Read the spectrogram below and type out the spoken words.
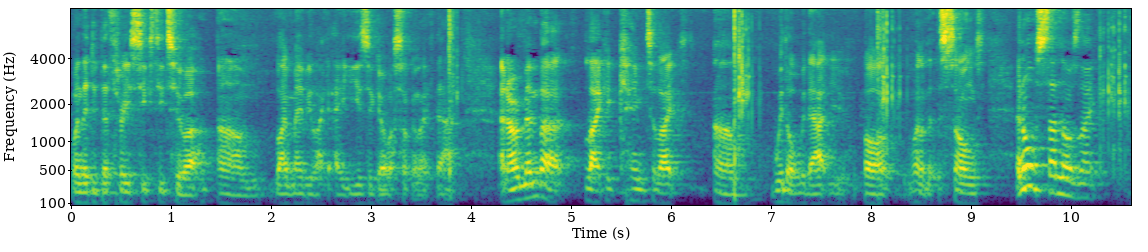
when they did the 360 tour, um, like maybe like eight years ago or something like that. And I remember like it came to like um, "With or Without You" or one of the songs, and all of a sudden I was like,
